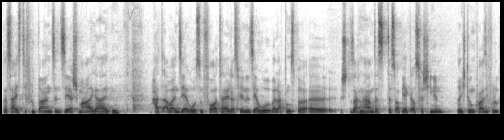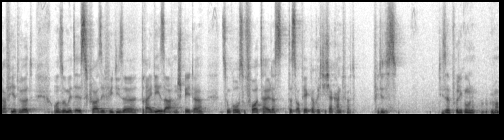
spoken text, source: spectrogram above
Das heißt, die Flugbahnen sind sehr schmal gehalten, hat aber einen sehr großen Vorteil, dass wir eine sehr hohe Überlappungssachen äh, haben, dass das Objekt aus verschiedenen Richtungen quasi fotografiert wird. Und somit ist quasi für diese 3D-Sachen später zum großen Vorteil, dass das Objekt auch richtig erkannt wird für dieses, diese Polygone. Ja.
